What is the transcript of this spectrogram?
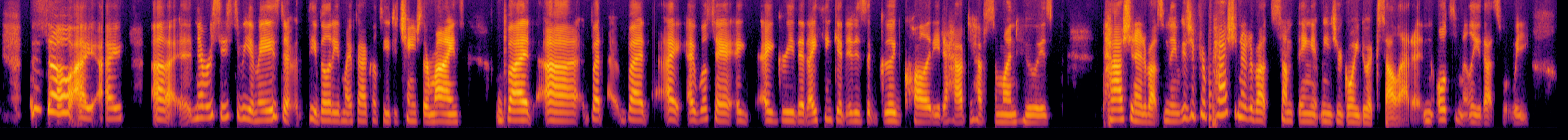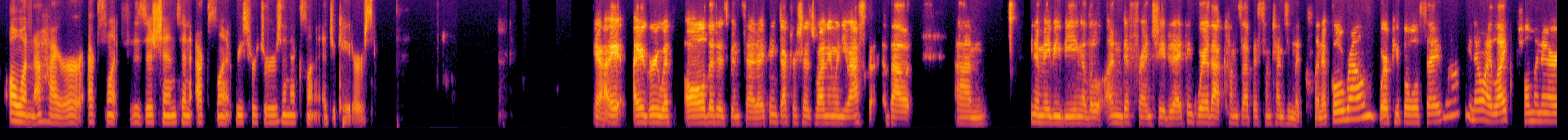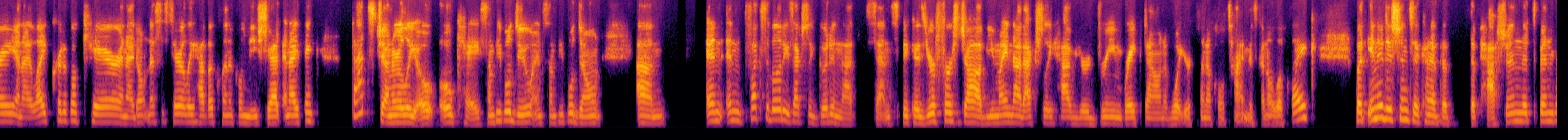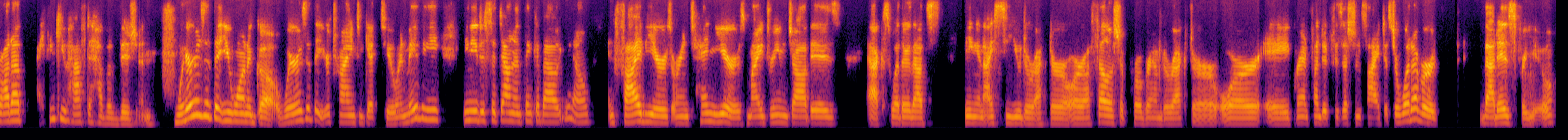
so I, I, uh, never cease to be amazed at the ability of my faculty to change their minds. But uh, but but I, I will say I, I agree that I think it, it is a good quality to have to have someone who is passionate about something because if you're passionate about something it means you're going to excel at it. And ultimately that's what we all want to hire excellent physicians and excellent researchers and excellent educators. Yeah i, I agree with all that has been said. I think dr tejwani when you ask about um, you know maybe being a little undifferentiated. I think where that comes up is sometimes in the clinical realm where people will say well you know i like pulmonary and i like critical care and i don't necessarily have a clinical niche yet. And i think that's generally okay. Some people do and some people don't. Um, and and flexibility is actually good in that sense because your first job you might not actually have your dream breakdown of what your clinical time is going to look like but in addition to kind of the the passion that's been brought up i think you have to have a vision. Where is it that you want to go? Where is it that you're trying to get to? And maybe you need to sit down and think about you know in 5 years or in 10 years my dream job is x whether that's being an ICU director or a fellowship program director or a grant funded physician scientist or whatever that is for you.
